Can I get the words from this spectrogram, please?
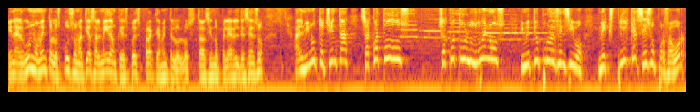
en algún momento los puso Matías Almeida, aunque después prácticamente los estaba haciendo pelear el descenso. Al minuto 80 sacó a todos, sacó a todos los buenos y metió puro defensivo. ¿Me explicas eso, por favor?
